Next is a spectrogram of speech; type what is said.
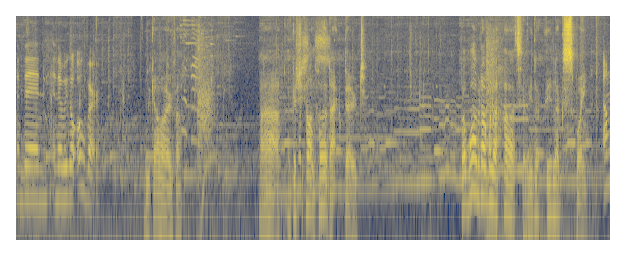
and then, and then we go over. We go over. Ah, I guess you can't hurt that dude. But why would I want to hurt him? He look, he looks sweet. Um,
